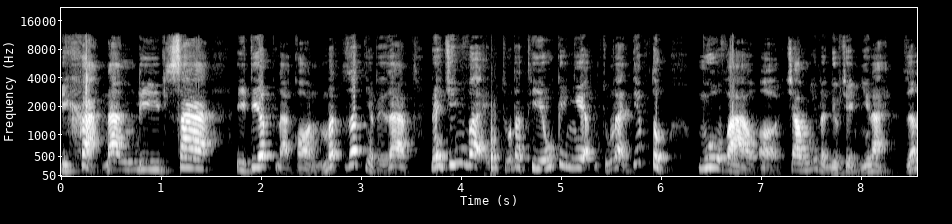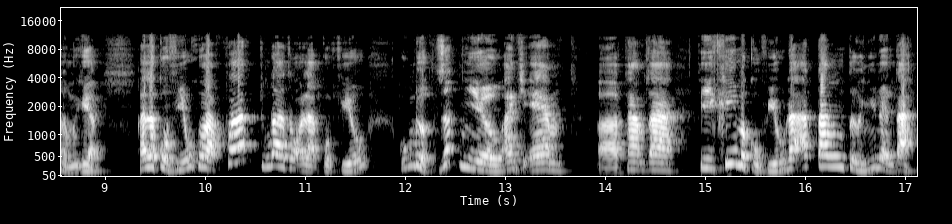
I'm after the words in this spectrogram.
thì khả năng đi xa đi tiếp là còn mất rất nhiều thời gian. Nên chính vậy chúng ta thiếu kinh nghiệm chúng lại tiếp tục mua vào ở trong những đợt điều chỉnh như này rất là nguy hiểm. Hay là cổ phiếu Hòa Phát chúng ta gọi là cổ phiếu cũng được rất nhiều anh chị em uh, tham gia. Thì khi mà cổ phiếu đã tăng từ những nền tảng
